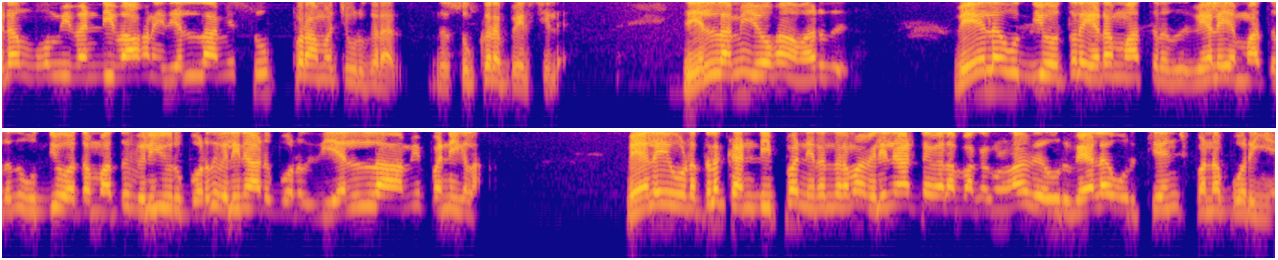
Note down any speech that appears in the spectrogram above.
இடம் பூமி வண்டி வாகனம் இது எல்லாமே சூப்பராக அமைச்சு கொடுக்குறாரு இந்த சுக்கர பயிற்சியில். இது எல்லாமே யோகம் வருது. வேலை உத்தியோகத்தில் இடம் மாத்துறது வேலையை மாத்துறது உத்தியோகத்தை மாத்து வெளியூர் போகிறது வெளிநாடு போகிறது இது எல்லாமே பண்ணிக்கலாம். வேலை இடத்துல கண்டிப்பாக நிரந்தரமாக வெளிநாட்டை வேலை பார்க்கறவங்களாம் ஒரு வேலை ஒரு சேஞ்ச் பண்ண போகிறீங்க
